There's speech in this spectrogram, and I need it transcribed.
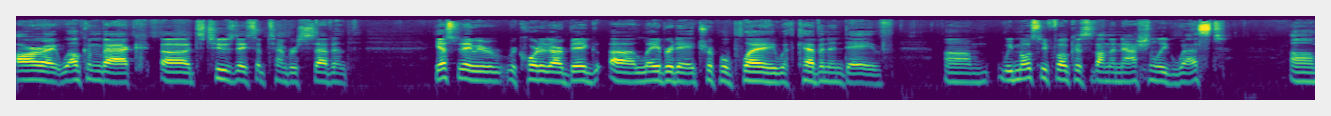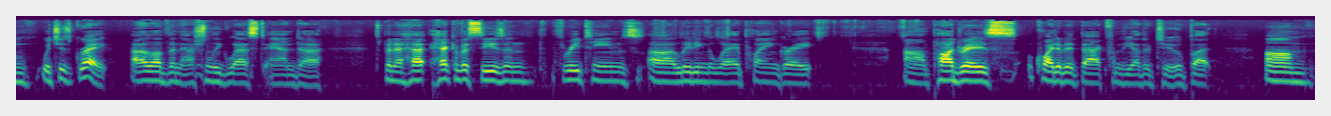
All right, welcome back. Uh, it's Tuesday, September 7th. Yesterday, we recorded our big uh, Labor Day triple play with Kevin and Dave. Um, we mostly focused on the National League West, um, which is great. I love the National League West, and uh, it's been a he- heck of a season. Three teams uh, leading the way, playing great. Um, Padres quite a bit back from the other two, but um,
